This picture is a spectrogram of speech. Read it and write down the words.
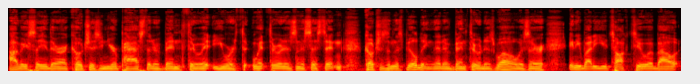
obviously there are coaches in your past that have been through it. You were th- went through it as an assistant, and coaches in this building that have been through it as well. Was there anybody you talked to about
